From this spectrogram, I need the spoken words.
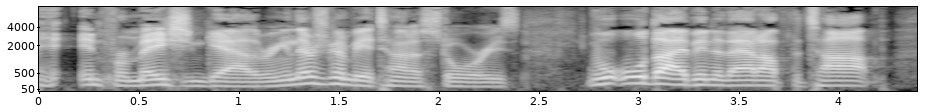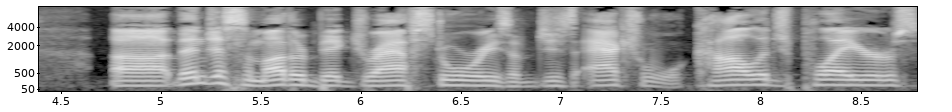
information gathering. And there's going to be a ton of stories. We'll, we'll, dive into that off the top. Uh, then just some other big draft stories of just actual college players.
